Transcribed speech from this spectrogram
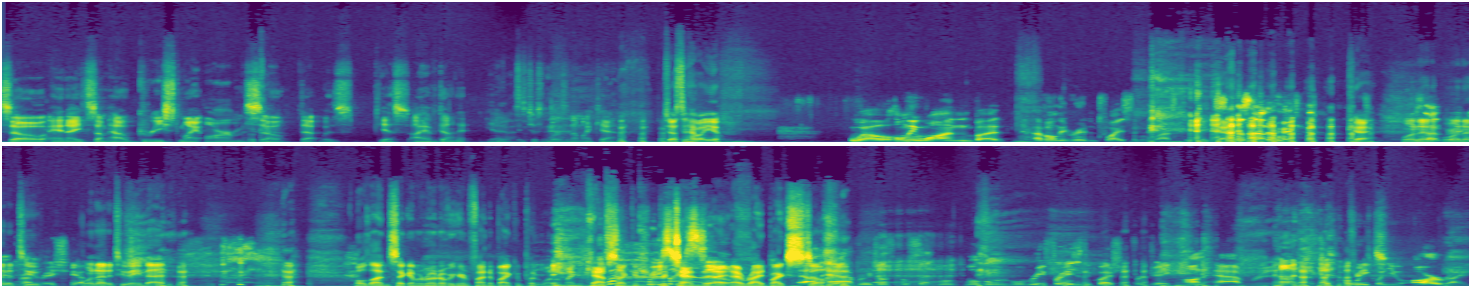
So, and I somehow greased my arm. So that was yes, I have done it. Yeah, Yes. it just wasn't on my calf. Justin, how about you? Well, only one, but I've only ridden twice in the last two weeks. So that's not a very good. Okay, one It's out not of very one out of good run two. ratio. One out of two ain't bad. Hold on a second. I'm gonna run over here and find a bike and put one on my calf so I can pretend that. I, I ride bikes still. On average, let's, we'll, set, we'll, we'll, we'll, we'll rephrase the question for Jake. On average, On on a week when you are riding,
